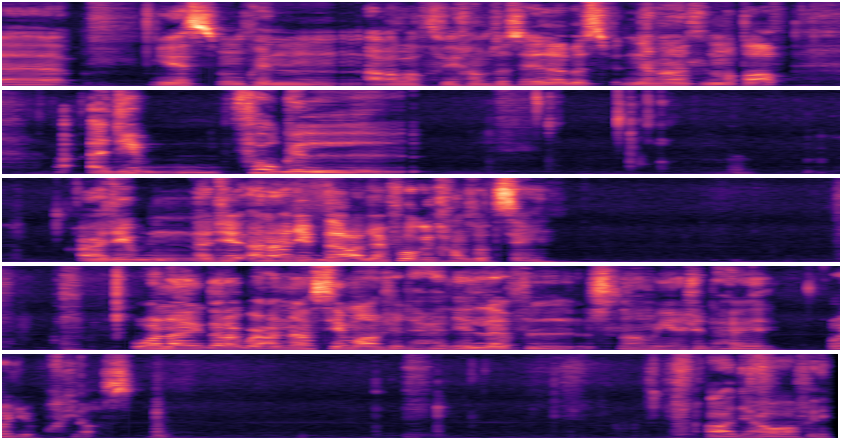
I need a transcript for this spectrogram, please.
آه يس ممكن أغلط في خمسة أسئلة بس في نهاية المطاف أجيب فوق ال أجيب أجيب أنا أجيب درجة فوق ال 95 وأنا أقدر أقول عن نفسي ما أشد حيلي إلا في الإسلامية أشد حيلي وأجيب خياس عادي عوافي.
